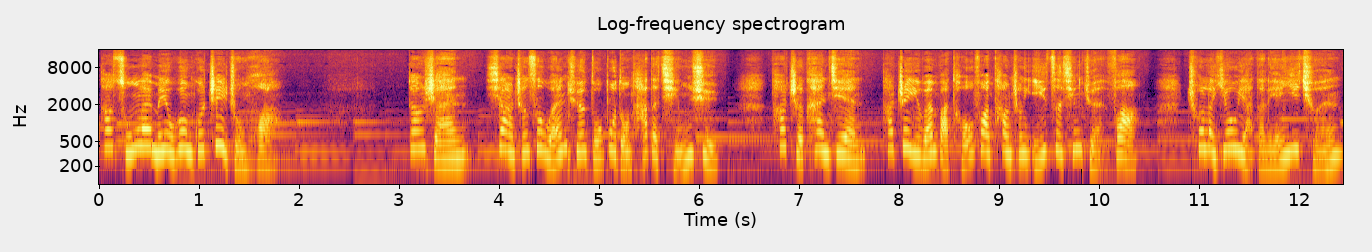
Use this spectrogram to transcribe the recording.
他从来没有问过这种话。当然，夏承思完全读不懂他的情绪，他只看见他这一晚把头发烫成一字星卷发，穿了优雅的连衣裙，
